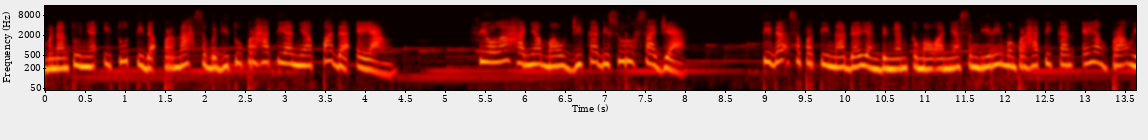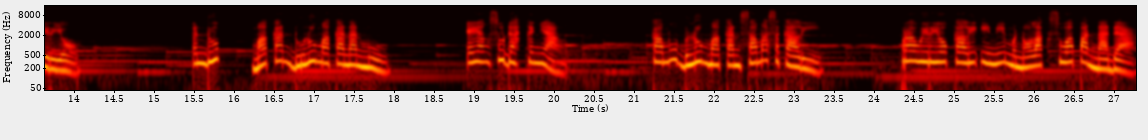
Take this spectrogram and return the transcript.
menantunya itu tidak pernah sebegitu perhatiannya pada Eyang. Viola hanya mau jika disuruh saja. Tidak seperti Nada yang dengan kemauannya sendiri memperhatikan Eyang Prawiryo. Enduk, makan dulu makananmu. Eyang sudah kenyang. Kamu belum makan sama sekali. Prawiryo kali ini menolak suapan Nada.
